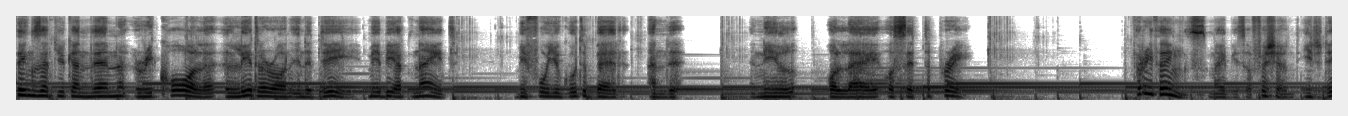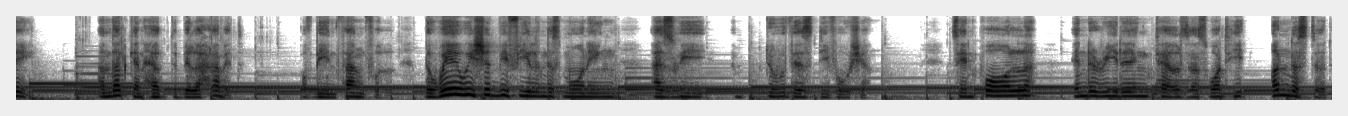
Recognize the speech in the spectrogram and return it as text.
things that you can then recall later on in the day, maybe at night, before you go to bed and kneel or lie or sit to pray. Three things might be sufficient each day, and that can help to build a habit of being thankful, the way we should be feeling this morning as we do this devotion. St. Paul in the reading tells us what he understood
